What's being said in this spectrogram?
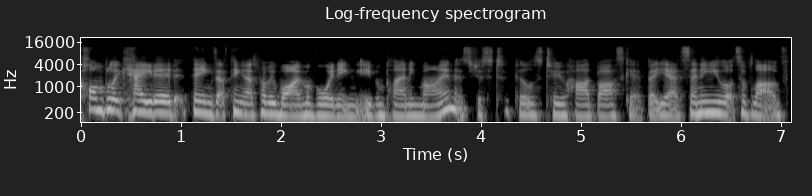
complicated things. I think that's probably why I'm avoiding even planning mine. It's just it feels too hard basket. But yeah, sending you lots of love.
